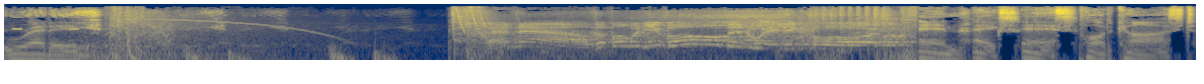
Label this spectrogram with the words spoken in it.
ready. And now, the moment you've all been waiting for. NXS Podcast.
